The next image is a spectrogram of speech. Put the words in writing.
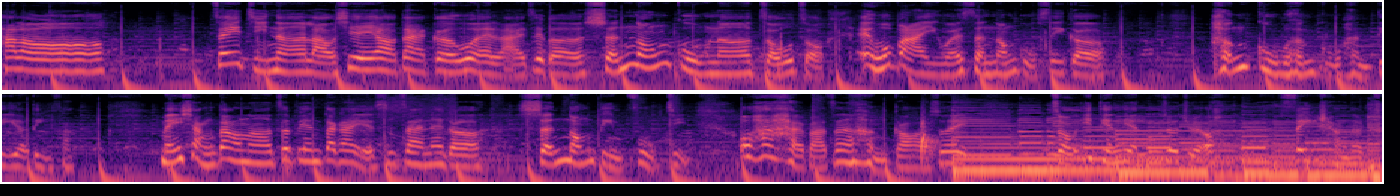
Hello，这一集呢，老谢要带各位来这个神农谷呢走走。哎，我本来以为神农谷是一个。很古很古很低的地方，没想到呢，这边大概也是在那个神农顶附近哦。它海拔真的很高啊，所以走一点点路就觉得哦，非常的喘。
